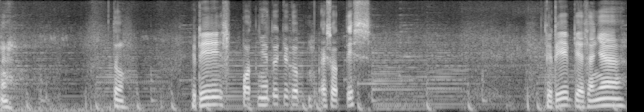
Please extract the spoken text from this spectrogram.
Nah tuh. Jadi spotnya itu cukup eksotis. Jadi biasanya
